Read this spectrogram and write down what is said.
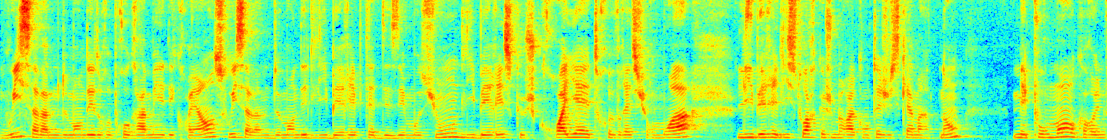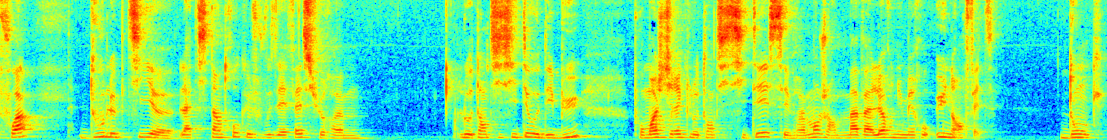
oui, ça va me demander de reprogrammer des croyances, oui, ça va me demander de libérer peut-être des émotions, de libérer ce que je croyais être vrai sur moi, libérer l'histoire que je me racontais jusqu'à maintenant. Mais pour moi, encore une fois, d'où le petit, euh, la petite intro que je vous ai fait sur euh, l'authenticité au début. Pour moi, je dirais que l'authenticité, c'est vraiment genre ma valeur numéro une en fait. Donc,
